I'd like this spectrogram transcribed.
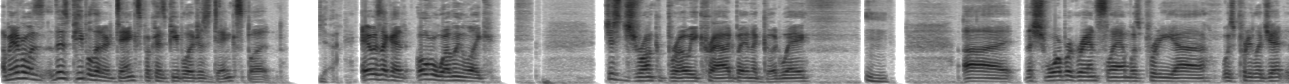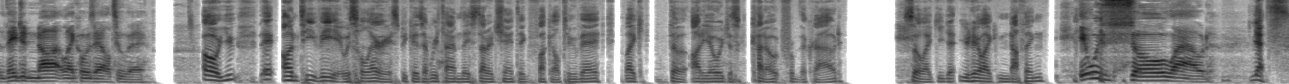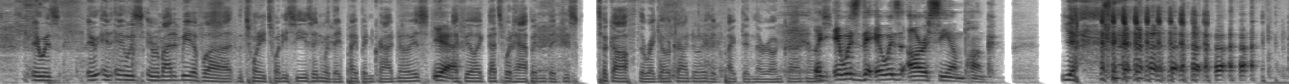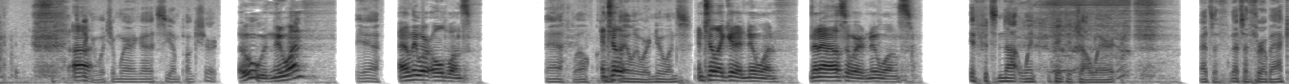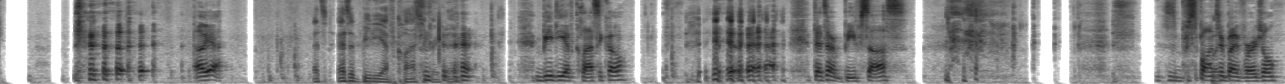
I mean, everyone's there's people that are dinks because people are just dinks, but Yeah. it was like an overwhelming like just drunk broy crowd, but in a good way. hmm Uh, the Schwarber Grand Slam was pretty uh was pretty legit. They did not like Jose Altuve. Oh, you it, on TV? It was hilarious because every time they started chanting "fuck Altuve," like the audio would just cut out from the crowd. So like you get you'd hear like nothing. It was so loud. Yes, it was. It, it, it was. It reminded me of uh, the 2020 season when they pipe in crowd noise. Yeah. I feel like that's what happened. They just took off the regular crowd noise and piped in their own crowd noise. Like it was the it was our CM Punk. yeah. Uh, Speaking which, I'm wearing a CM Punk shirt. Ooh, new one? Yeah. I only wear old ones Yeah. Well, Until- I, I only wear new ones. until I get a new one. Then I also wear new ones. If it's not vintage, I'll wear it. That's a that's a throwback. oh yeah, That's that's a BDF classic right there. BDF Classico. That's our beef sauce. This is sponsored by Virgil.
